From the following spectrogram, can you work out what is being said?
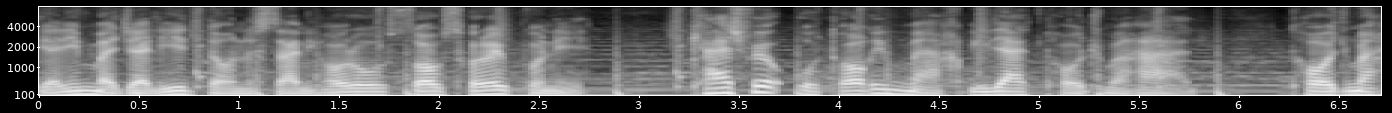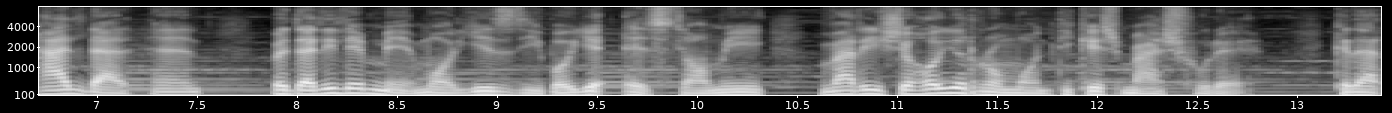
یعنی مجله دانستنی ها رو subscribe کنید. کشف اتاقی مخفی در تاج محل. تاج محل در هند به دلیل معماری زیبای اسلامی و ریشه های رومانتیکش مشهوره که در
